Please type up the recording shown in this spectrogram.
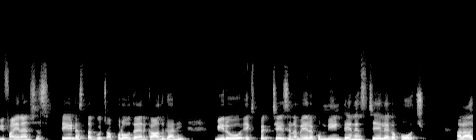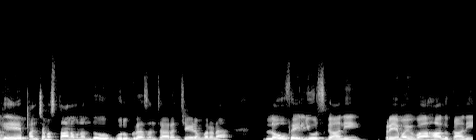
మీ ఫైనాన్షియల్ స్టేటస్ తగ్గొచ్చు. అప్పులు అవుతాయని కాదు కానీ మీరు ఎక్స్పెక్ట్ చేసిన మేరకు మెయింటెనెన్స్ చేయలేకపోవచ్చు. అలాగే పంచమ స్థానం నందు గురుగ్రహ సంచారం చేయడం వలన లవ్ ఫెయిల్యూర్స్ కానీ ప్రేమ వివాహాలు కానీ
